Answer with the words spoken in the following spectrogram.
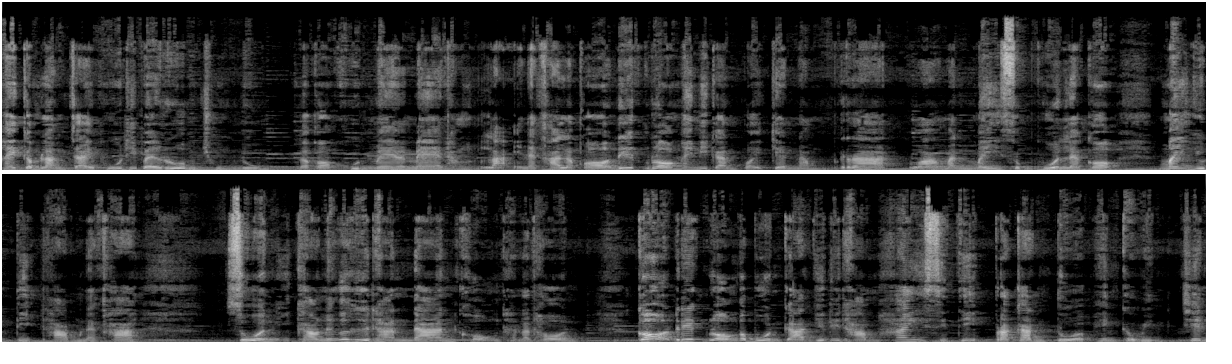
ให้กำลังใจผู้ที่ไปร่วมชุมนุม แล้วก็คุณแม่แม่ทั้งหลายนะคะ แล้วก็เรียกร้องให้มีการปล่อยแกนนำราษฎรว่ามันไม่สมควรและก็ไม่ยุติธรรมนะคะ ส่วนอีกข่าวหนึงก็คือทางด้านของธนาธรก็เรียกร้องกระบวนการยุติธรรมให้สิทธิประกันตัวเพนกวิน เช่น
